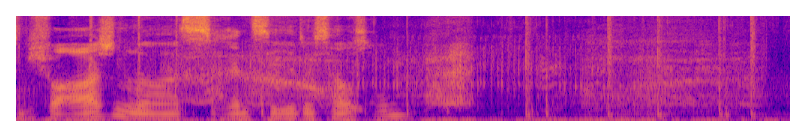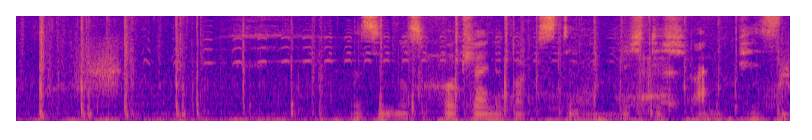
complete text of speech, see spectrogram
Willst du mich verarschen oder was? Rennst du hier durchs Haus rum? Das sind nur so ein paar kleine Bugs, die einen richtig anpissen.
